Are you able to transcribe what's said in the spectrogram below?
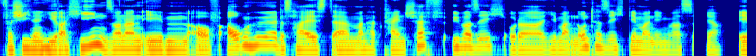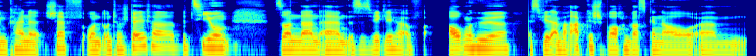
verschiedenen Hierarchien, sondern eben auf Augenhöhe. Das heißt, äh, man hat keinen Chef über sich oder jemanden unter sich, dem man irgendwas, ja, eben keine Chef- und Unterstellter Beziehung, sondern ähm, es ist wirklich auf Augenhöhe. Es wird einfach abgesprochen, was genau ähm,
